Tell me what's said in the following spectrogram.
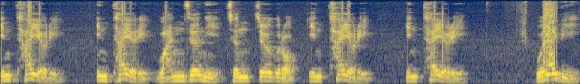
entirely, entirely, 완전히, 전적으로, entirely, entirely. wavy,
